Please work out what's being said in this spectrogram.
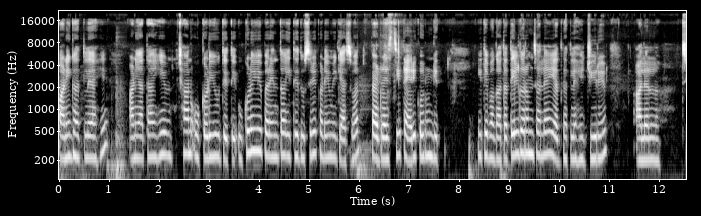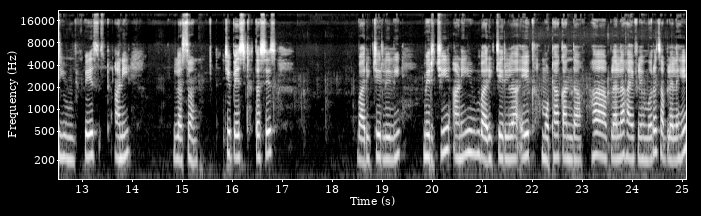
पाणी घातले आहे आणि आता हे छान उकळी येऊ देते. उकळी येईपर्यंत इथे दुसरीकडे मी गॅसवर फ्राईड राईसची तयारी करून घेत इथे बघा आता तेल गरम झालं आहे यात घातले आहे जिरे आल्याची पेस्ट आणि लसणची पेस्ट तसेच बारीक चिरलेली मिरची आणि बारीक चिरलेला एक मोठा कांदा हा आपल्याला हाय फ्लेमवरच आपल्याला हे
